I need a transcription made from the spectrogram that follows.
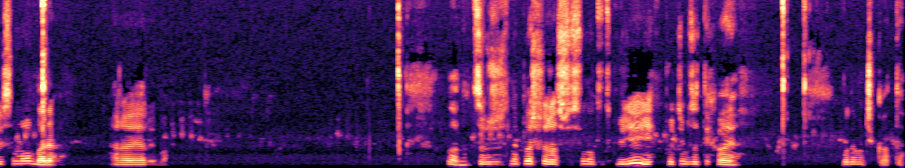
Біля самого берега грає риба. Ладно, це вже не перший раз щось воно тут клює і потім затихає. Будемо чекати.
